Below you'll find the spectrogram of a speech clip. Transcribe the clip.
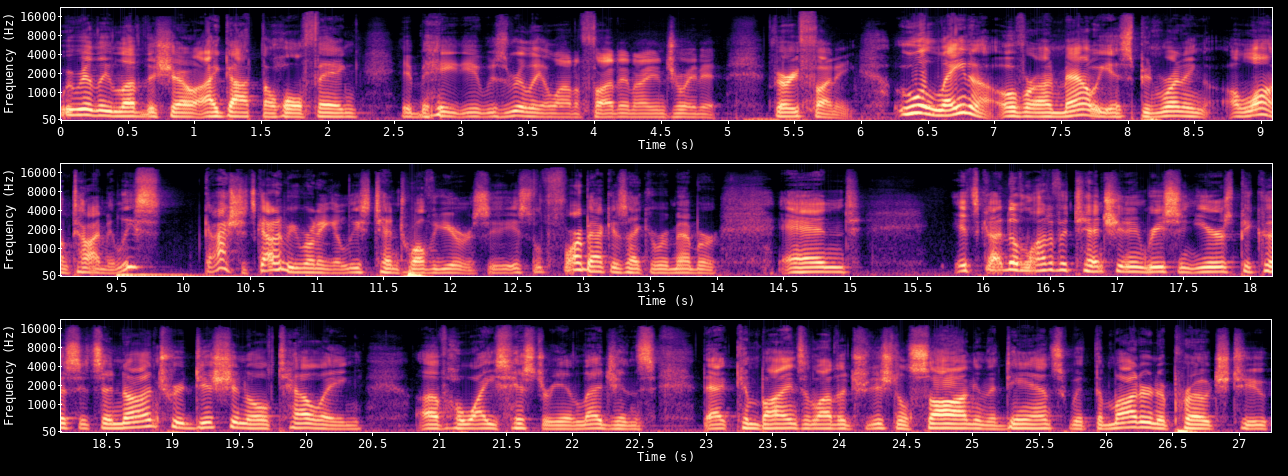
We really love the show. I got the whole thing. It, made, it was really a lot of fun, and I enjoyed it. Very funny. Ulalena over on Maui has been running a long time, at least gosh, it's got to be running at least 10, 12 years, as far back as I can remember. And it's gotten a lot of attention in recent years because it's a non traditional telling of Hawaii's history and legends that combines a lot of traditional song and the dance with the modern approach to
